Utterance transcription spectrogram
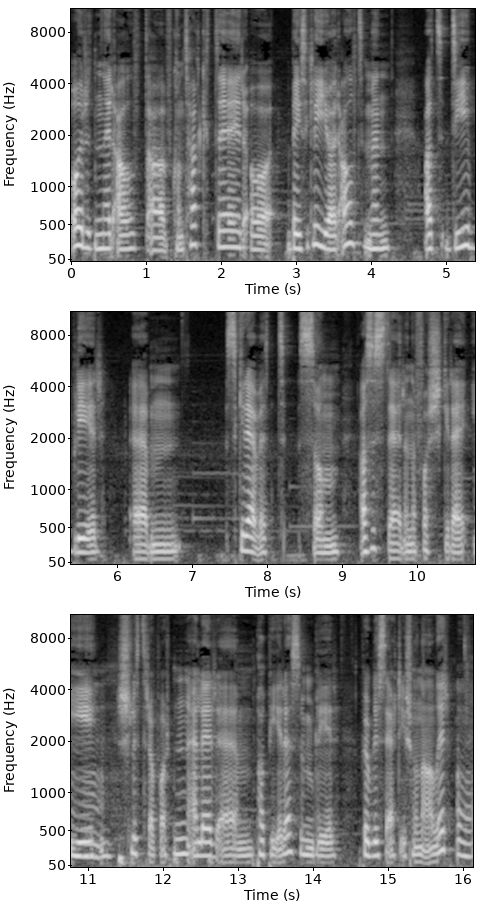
ordner alt av kontakter og basically gjør alt, men at de blir eh, skrevet som assisterende forskere i mm. sluttrapporten eller eh, papiret som blir publisert i journaler. Mm.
